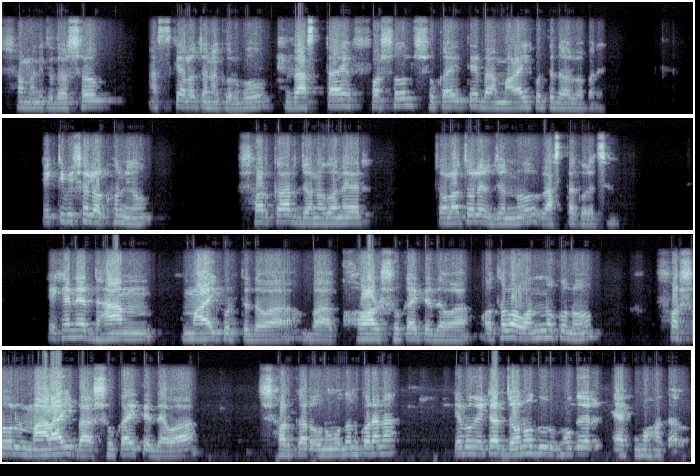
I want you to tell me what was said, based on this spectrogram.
সম্মানিত দর্শক, আজকে আলোচনা করব রাস্তায় ফসল শুকাইতে বা মাড়াই করতে দেওয়ার ব্যাপারে। একটি বিষয় লক্ষণীয়, সরকার জনগণের চলাচলের জন্য রাস্তা করেছেন। এখানে ধান মাড়াই করতে দেওয়া বা খড় শুকাইতে দেওয়া অথবা অন্য কোনো ফসল মাড়াই বা শুকাইতে দেওয়া সরকার অনুমোদন করে না এবং এটা জনদুর্ভোগের এক মহাকারণ।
